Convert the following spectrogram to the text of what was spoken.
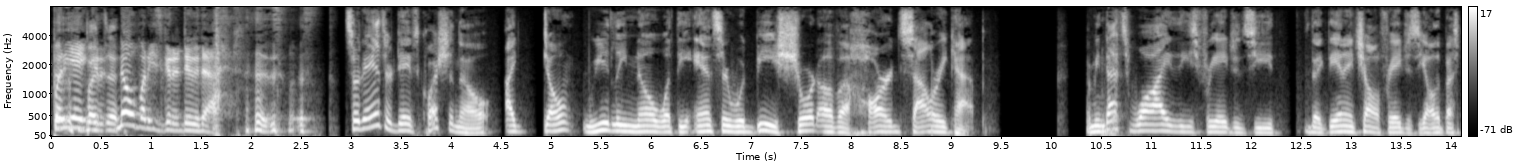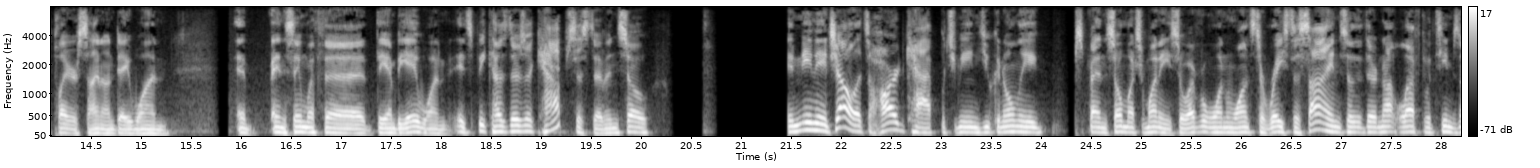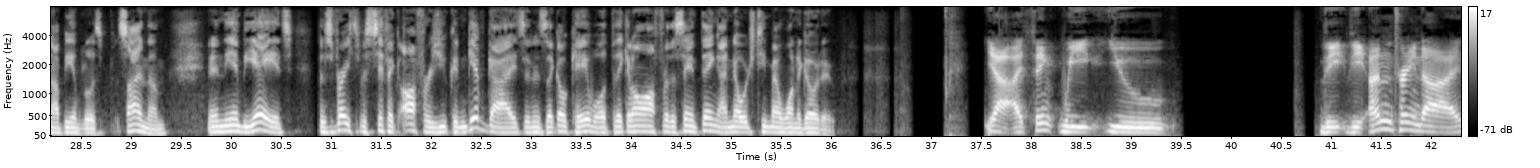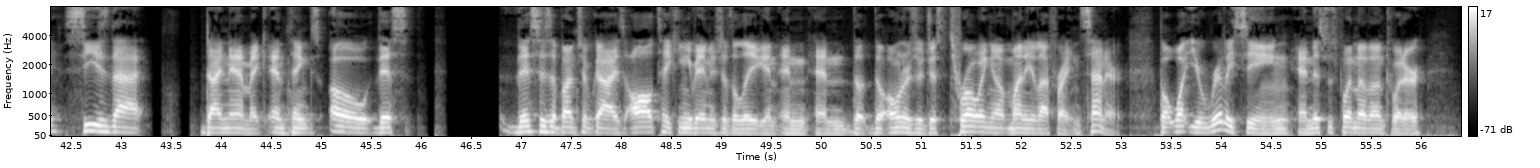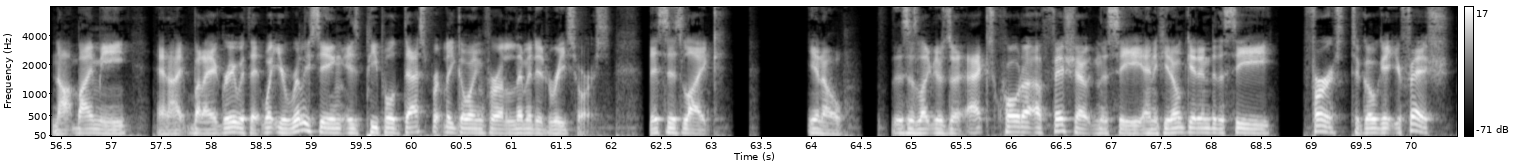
But he ain't. But, gonna, uh, nobody's going to do that. So to answer Dave's question, though, I don't really know what the answer would be short of a hard salary cap. I mean, that's why these free agency, like the NHL free agency, all the best players sign on day one, and, and same with the the NBA one. It's because there's a cap system, and so in NHL it's a hard cap, which means you can only spend so much money. So everyone wants to race to sign so that they're not left with teams not being able to sign them. And in the NBA, it's there's very specific offers you can give guys, and it's like, okay, well, if they can all offer the same thing, I know which team I want to go to. yeah, I think we you the the untrained eye sees that dynamic and thinks, "Oh, this this is a bunch of guys all taking advantage of the league and and and the the owners are just throwing out money left, right, and center." But what you're really seeing, and this was pointed out on Twitter, not by me, and I but I agree with it. What you're really seeing is people desperately going for a limited resource. This is like, you know, this is like there's an X quota of fish out in the sea, and if you don't get into the sea first to go get your fish,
